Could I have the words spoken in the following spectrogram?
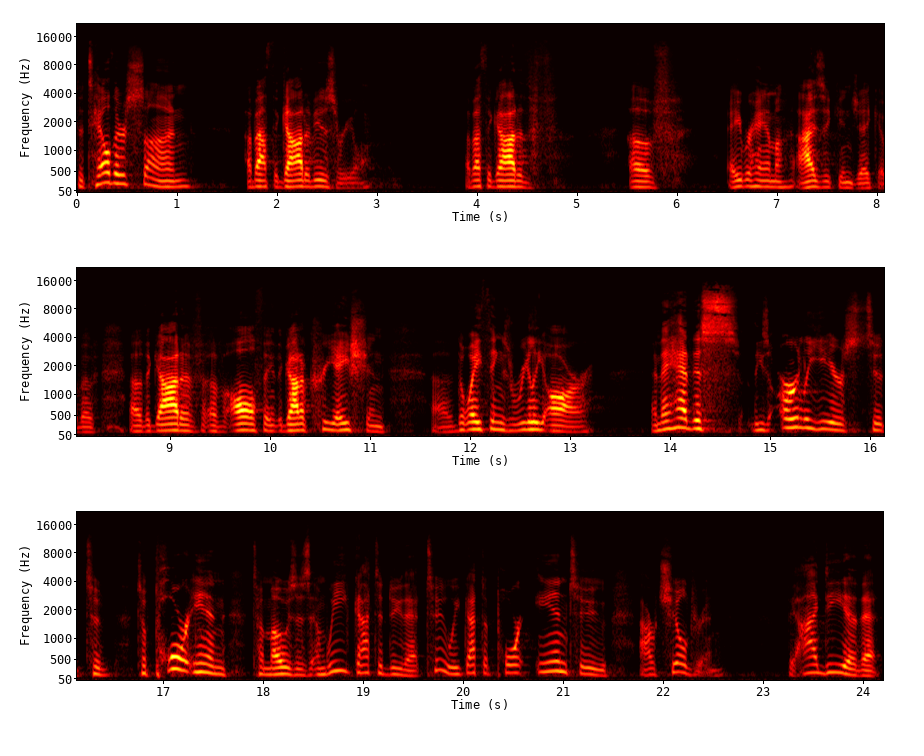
to tell their son about the God of Israel, about the God of, of Abraham, Isaac, and Jacob, of, of the God of, of all things, the God of creation, uh, the way things really are. And they had this, these early years to, to, to pour in to Moses, and we've got to do that too. We've got to pour into our children the idea that,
